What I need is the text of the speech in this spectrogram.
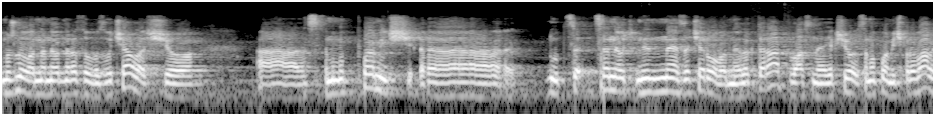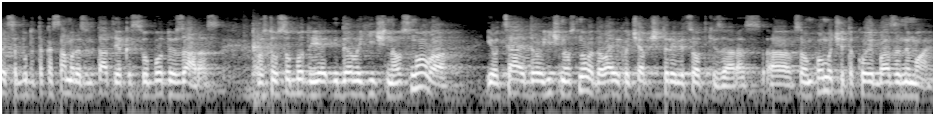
можливо, вона неодноразово звучала, що е, самопоміч. Е, Ну, це, це не, не, не зачарований електорат. Власне, якщо самопоміч провалиться, буде така сама результат, як і з свободою зараз. Просто у свободи є ідеологічна основа, і оця ідеологічна основа дала їй хоча б 4% зараз. А в самопомочі такої бази немає.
